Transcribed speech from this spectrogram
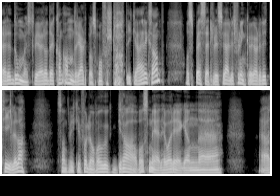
det er det dummeste vi gjør, og det kan andre hjelpe oss med å forstå at det ikke er. ikke sant? Og spesielt hvis vi er litt flinke og gjør det litt tidlig, da. Sånn at vi ikke får lov å grave oss ned i vår egen eh, eh,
